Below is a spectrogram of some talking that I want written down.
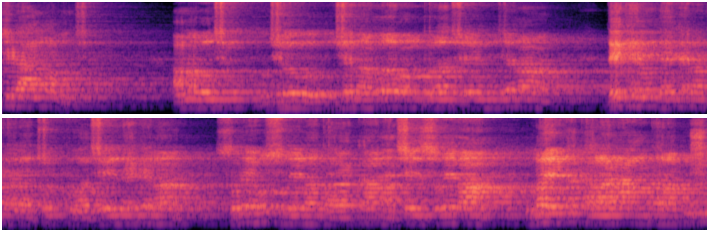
সেটা আল্লাহ বলছে। আল্লাহ বলছেন বুঝো বুঝে না অন্তর আছে, বুঝে না। দেখেও দেখে না তারা চক্ষু আছে, দেখে না। শোনেও শোনে না তারা কান আছে, শোনে না। লাইকা কালা নাম তারা পশু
